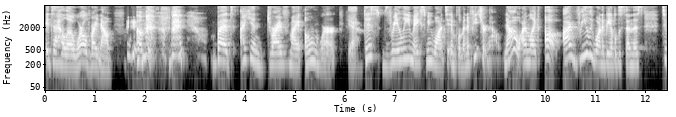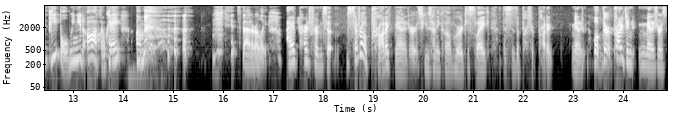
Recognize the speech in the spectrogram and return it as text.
It's a hello world right now. Um, but but I can drive my own work. Yeah. This really makes me want to implement a feature now. Now I'm like, oh, I really want to be able to send this to people. We need auth, okay? Um, it's that early. I've heard from so, several product managers who use Honeycomb who are just like, this is a perfect product management. Well, they're product en- managers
